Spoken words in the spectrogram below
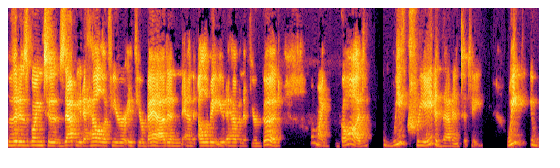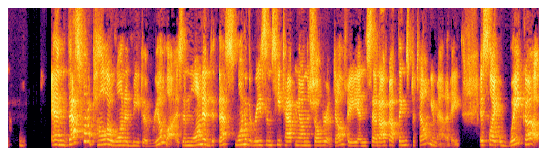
that is going to zap you to hell if you're if you're bad and and elevate you to heaven if you're good. Oh my god we've created that entity. We and that's what apollo wanted me to realize and wanted that's one of the reasons he tapped me on the shoulder at delphi and said i've got things to tell humanity it's like wake up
